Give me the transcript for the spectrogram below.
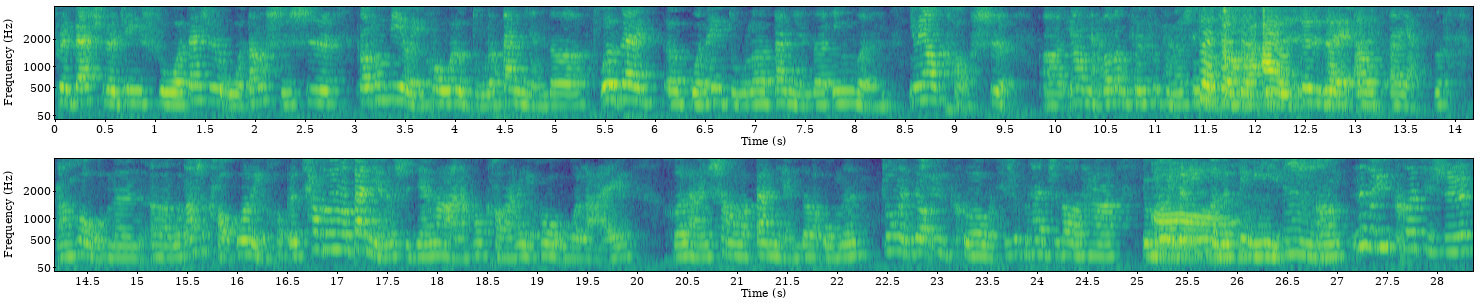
pre-bachelor 这一说，但是我当时是高中毕业了以后，我有读了半年的，我有在呃国内读了半年的英文，因为要考试。呃，要拿到那个分数才能申请考试，对对对，对对对，呃雅思。然后我们呃，我当时考过了以后，呃，差不多用了半年的时间嘛。然后考完了以后，我来荷兰上了半年的，我们中文叫预科，我其实不太知道它有没有一个英文的定义。Oh, 嗯，嗯，那个预科其实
